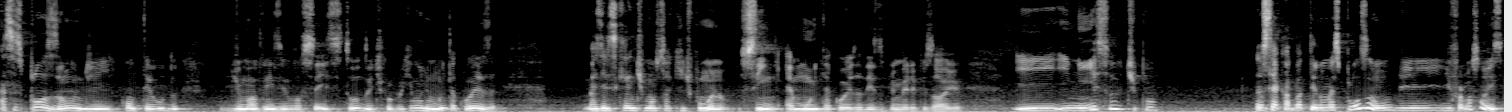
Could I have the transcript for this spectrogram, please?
Essa explosão de conteúdo de uma vez em vocês, tudo, tipo, porque, mano, é muita coisa. Mas eles querem te mostrar que, tipo, mano, sim, é muita coisa desde o primeiro episódio. E, e nisso, tipo, você acaba tendo uma explosão de, de informações.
